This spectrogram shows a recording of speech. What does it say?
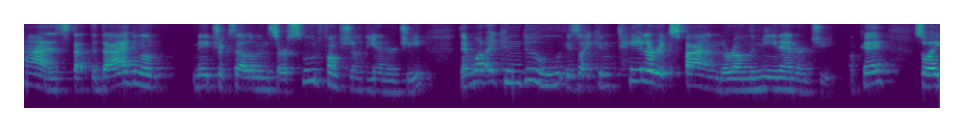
has that the diagonal matrix elements are a smooth function of the energy, then what I can do is I can Taylor expand around the mean energy, okay? So I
